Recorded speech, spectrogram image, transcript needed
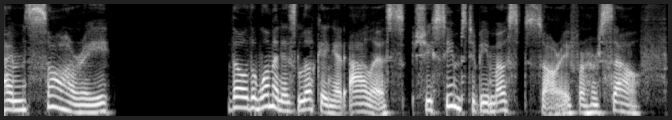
I'm sorry. Though the woman is looking at Alice, she seems to be most sorry for herself.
